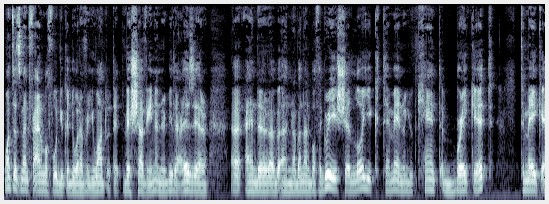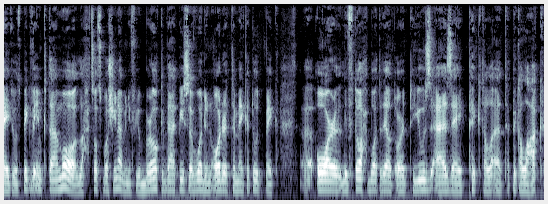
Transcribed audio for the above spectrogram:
once it's meant for animal food, you could do whatever you want with it. Veshavin and Rabbi Ezer uh, and, uh, and Rabbanan both agree. You can't break it to make a toothpick. And if you broke that piece of wood in order to make a toothpick, uh, or liftoch or to use as a pick to, uh, to pick a lock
